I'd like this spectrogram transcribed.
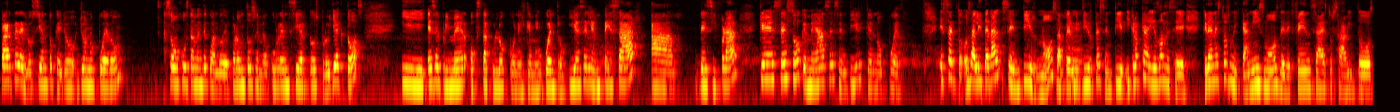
parte de lo siento que yo, yo no puedo son justamente cuando de pronto se me ocurren ciertos proyectos y es el primer obstáculo con el que me encuentro y es el empezar a descifrar qué es eso que me hace sentir que no puedo. Exacto, o sea, literal sentir, ¿no? O sea, permitirte sentir. Y creo que ahí es donde se crean estos mecanismos de defensa, estos hábitos,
